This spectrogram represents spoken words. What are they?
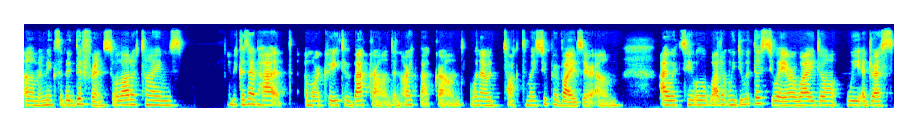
Um, it makes a big difference. So a lot of times, because I've had a more creative background and art background, when I would talk to my supervisor, um, I would say, well, why don't we do it this way? Or why don't we address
